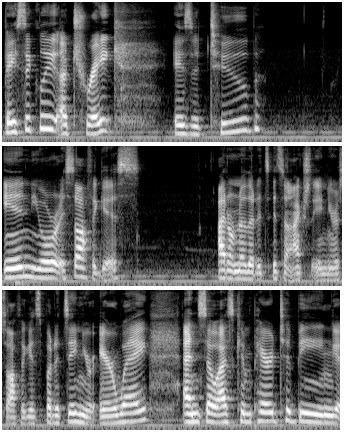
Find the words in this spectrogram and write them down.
Basically, a trach is a tube in your esophagus. I don't know that it's it's not actually in your esophagus, but it's in your airway. And so as compared to being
